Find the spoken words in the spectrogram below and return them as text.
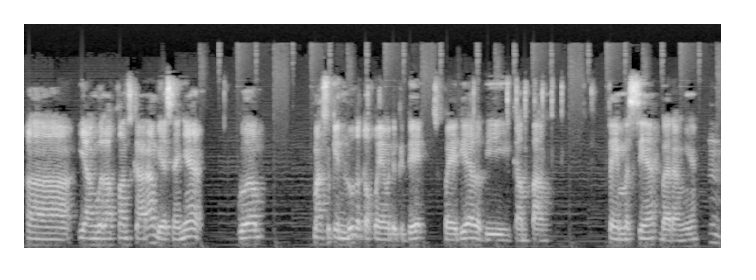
eh, yang gue lakukan sekarang biasanya gue masukin dulu ke toko yang udah gede supaya dia lebih gampang famousnya barangnya. Hmm.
